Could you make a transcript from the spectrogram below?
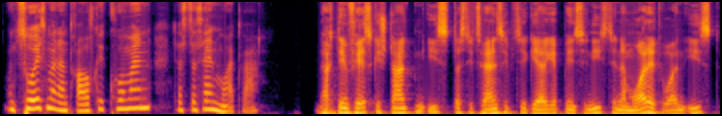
Und so ist man dann draufgekommen, dass das ein Mord war. Nachdem festgestanden ist, dass die 72-jährige Pensionistin ermordet worden ist,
